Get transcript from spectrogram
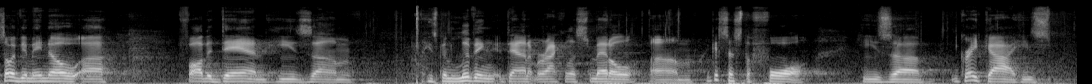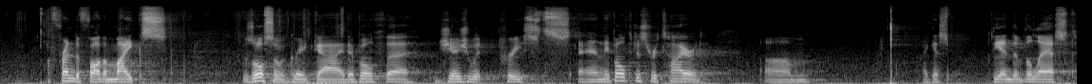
Some of you may know uh, Father Dan. He's, um, he's been living down at Miraculous Medal, um, I guess, since the fall. He's uh, a great guy. He's a friend of Father Mike's, who's also a great guy. They're both uh, Jesuit priests, and they both just retired. Um, I guess the end of the last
